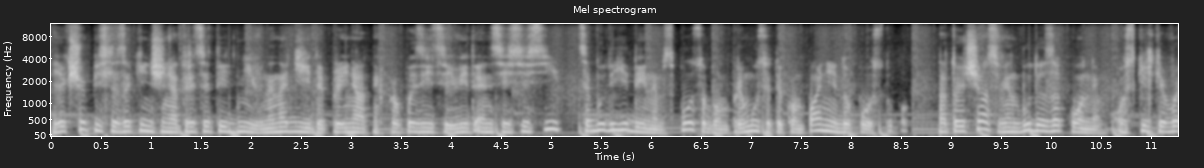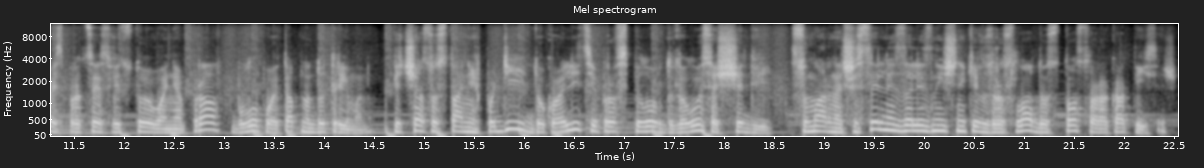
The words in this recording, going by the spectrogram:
Якщо після закінчення 30 днів не надійде прийнятних пропозицій від NCCC, це буде єдиним способом примусити компанії до поступок. На той час він буде законним, оскільки весь процес відстоювання прав було поетапно дотримано. Під час останніх подій до коаліції профспілок додалося ще дві. Сумарна чисельність залізничників зросла до 140 тисяч.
